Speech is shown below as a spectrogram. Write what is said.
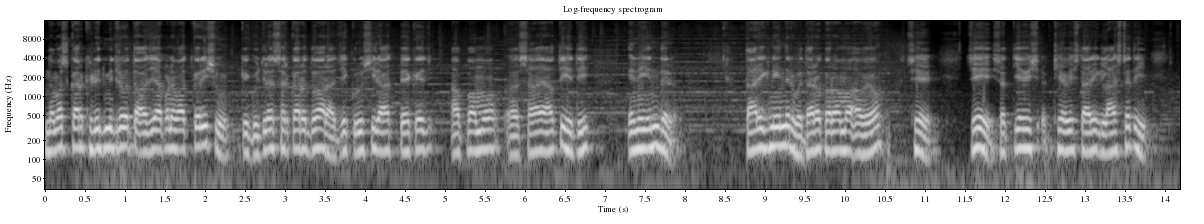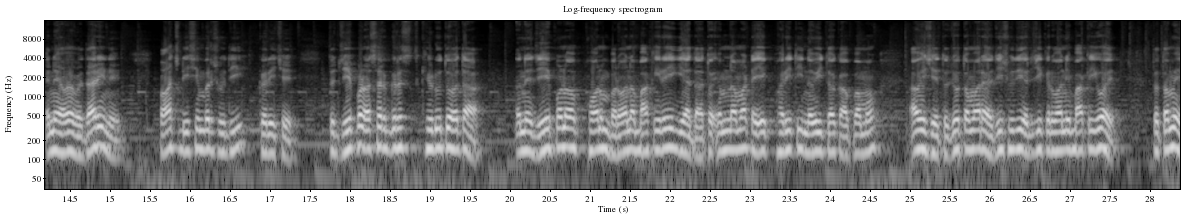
નમસ્કાર ખેડૂત મિત્રો, તો આજે આપણે વાત કરીશું કે ગુજરાત સરકાર દ્વારા જે કૃષિ રાહત પેકેજ આપવામાં સહાય આવતી હતી, એની અંદર તારીખની અંદર વધારો કરવામાં આવ્યો છે. જે સત્યાવીસ, અઠ્યાવીસ તારીખ લાસ્ટ હતી, એને હવે વધારીને પાંચ ડિસેમ્બર સુધી કરી છે. તો જે પણ અસરગ્રસ્ત ખેડૂતો હતા અને જે પણ ફોર્મ ભરવાના બાકી રહી ગયા હતા, તો એમના માટે એક ફરીથી નવી તક આપવામાં આવી છે. તો જો તમારે હજી સુધી અરજી કરવાની બાકી હોય તો તમે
